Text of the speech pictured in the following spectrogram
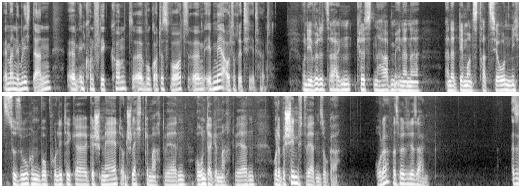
wenn man nämlich dann ähm, in Konflikt kommt, äh, wo Gottes Wort ähm, eben mehr Autorität hat. Und ihr würdet sagen, Christen haben in einer einer Demonstration nichts zu suchen, wo Politiker geschmäht und schlecht gemacht werden, runtergemacht werden oder beschimpft werden sogar. Oder? Was würdet ihr sagen? Also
